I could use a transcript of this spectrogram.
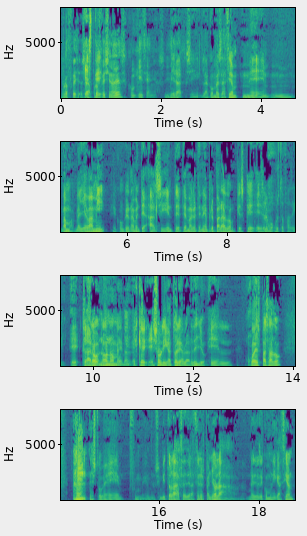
Profe- o sea, Es que- profesionales con 15 años. Mira, sí, la conversación me, mm, vamos, me lleva a mí, eh, concretamente, al siguiente tema que tenía preparado, que es que... Te el- lo hemos puesto fácil. Eh, claro, no, no, me- me- es que es obligatorio hablar de ello. El jueves pasado estuve, nos invitó la Federación Española, los medios de comunicación,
